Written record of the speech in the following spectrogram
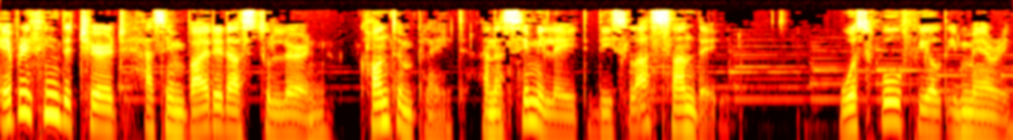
Everything the Church has invited us to learn, contemplate, and assimilate this last Sunday was fulfilled in Mary.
